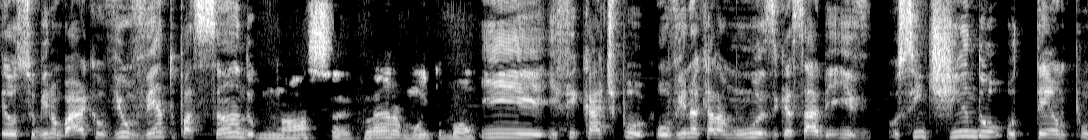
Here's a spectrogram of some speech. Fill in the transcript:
eu subir no barco, eu vi o vento passando Nossa, aquilo era muito bom. e, e ficar, tipo, ouvindo aquela música, sabe? E sentindo o tempo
